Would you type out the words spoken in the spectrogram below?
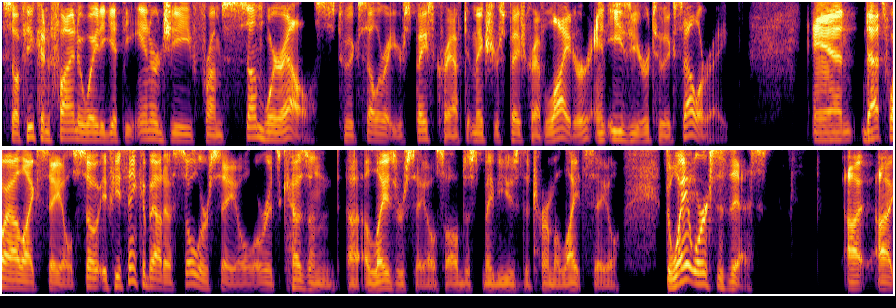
So if you can find a way to get the energy from somewhere else to accelerate your spacecraft, it makes your spacecraft lighter and easier to accelerate. And that's why I like sails. So if you think about a solar sail or its cousin, uh, a laser sail, so I'll just maybe use the term a light sail. The way it works is this. Uh,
